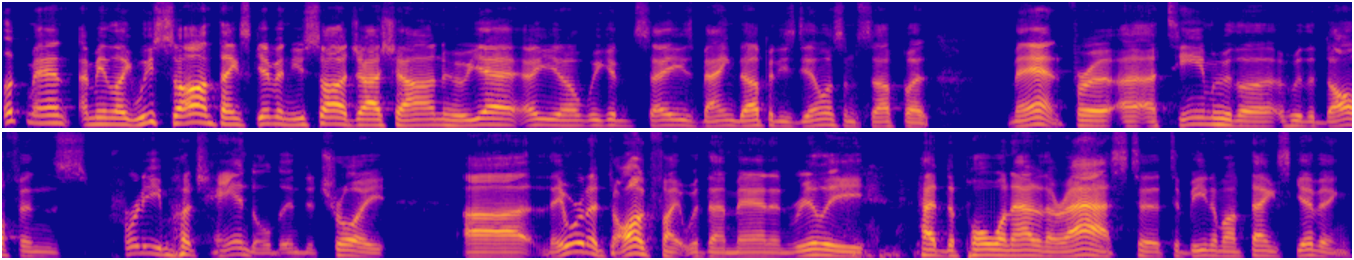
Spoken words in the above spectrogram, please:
look, man, I mean, like we saw on Thanksgiving, you saw Josh Allen, who, yeah, uh, you know, we could say he's banged up and he's dealing with some stuff, but man, for a, a team who the who the Dolphins pretty much handled in Detroit, uh, they were in a dogfight with them, man, and really had to pull one out of their ass to to beat them on Thanksgiving.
